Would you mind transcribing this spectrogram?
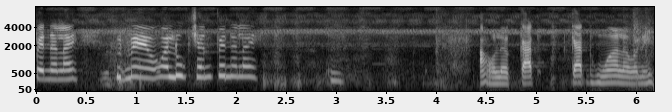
เป็นอะไร คุณแม่ว่าลูกฉันเป็นอะไร เอาแล้วกัดกัดหัวแล้ววันนี้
